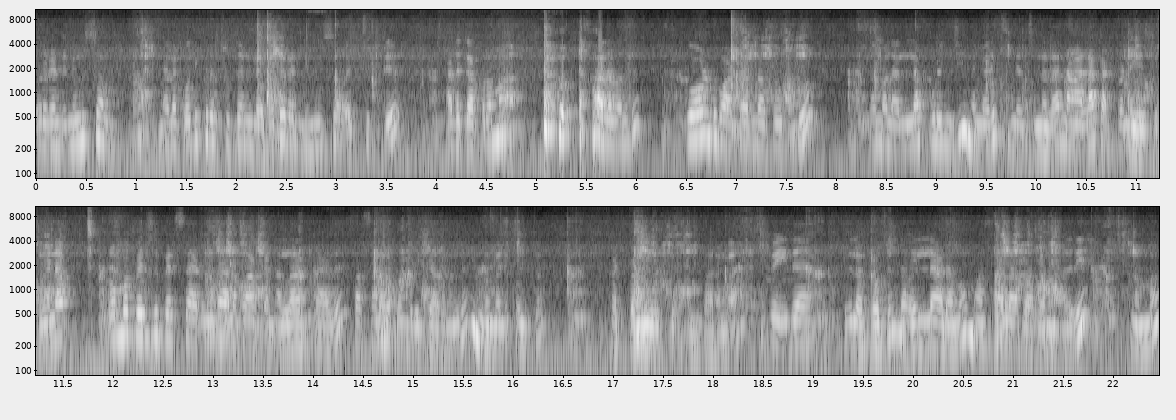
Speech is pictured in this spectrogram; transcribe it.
ஒரு ரெண்டு நிமிஷம் நல்லா கொதிக்கிற சுடுதண்ணியில் போட்டு ரெண்டு நிமிஷம் வச்சுட்டு அதுக்கப்புறமா அதை வந்து கோல்டு வாட்டரில் போட்டு நம்ம நல்லா புழிஞ்சு இந்த மாதிரி சின்ன சின்னதாக நாளாக கட் பண்ணி வச்சுக்கணும். ஏன்னா ரொம்ப பெருசு பெருசாக இருந்தால் அதை பார்க்க நல்லா இருக்காது. பசங்களுக்கும் பிடிக்காதனால இந்த மாதிரி கொஞ்சம் கட் பண்ணி வச்சுருக்கோம் பாருங்கள் இப்போ இதை இதில் போட்டு இந்த எல்லா இடமும் மசாலா வர்ற மாதிரி நம்ம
